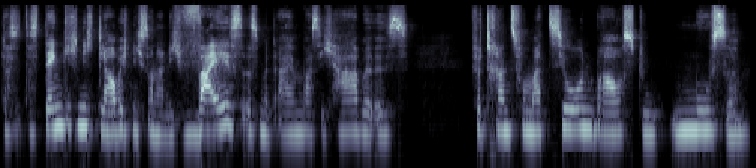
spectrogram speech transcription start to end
das, das denke ich nicht, glaube ich nicht, sondern ich weiß es mit allem, was ich habe, ist, für Transformation brauchst du Muße.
